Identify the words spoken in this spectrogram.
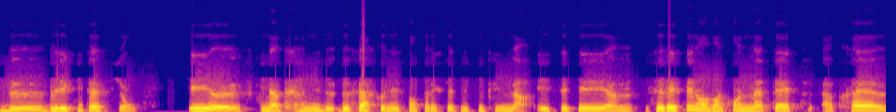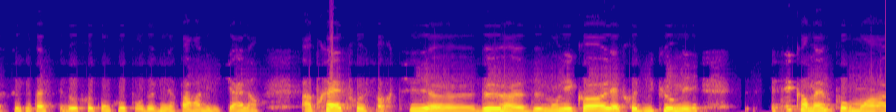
de, l'équitation, et euh, ce qui m'a permis de, faire connaissance avec cette discipline-là. Et c'était, euh, c'est resté dans un coin de ma tête après euh, que j'ai passé d'autres concours pour devenir paramédicale, après être sortie de, de mon école, être diplômée. C'était quand même pour moi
